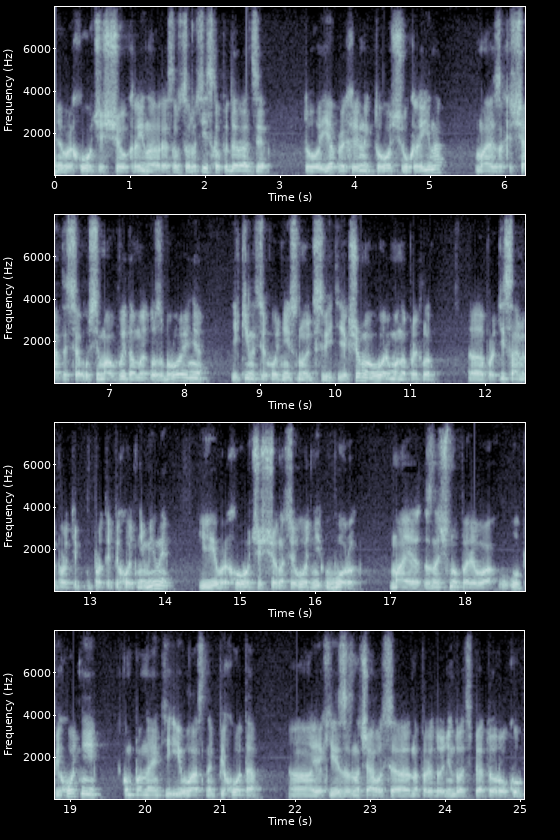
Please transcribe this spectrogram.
е, враховуючи, що країна-агресор це Російська Федерація, то я прихильник того, що Україна має захищатися усіма видами озброєння, які на сьогодні існують в світі. Якщо ми говоримо, наприклад, е, про ті самі проти, протипіхотні міни, і враховуючи, що на сьогодні ворог має значну перевагу у піхотній компоненті, і власне піхота, е, як і зазначалося напередодні 25-го року,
